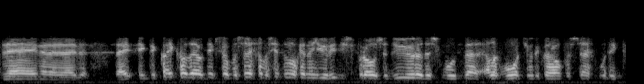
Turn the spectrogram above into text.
Nee, nee, nee. nee. nee ik, ik, ik kan daar ook niks over zeggen. We zitten nog in een juridische procedure. Dus moet, eh, elk woordje wat ik erover zeg, moet ik,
